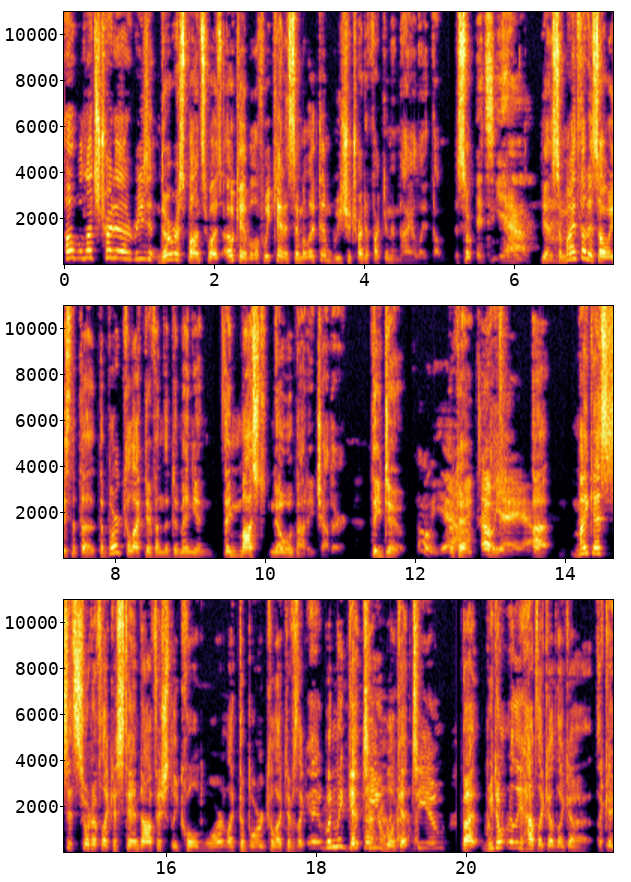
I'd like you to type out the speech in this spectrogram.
Oh well, let's try to reason. Their response was, okay, well, if we can't assimilate them, we should try to fucking annihilate them. So it's yeah, yeah, so Hmm. my thought is always that the the Borg Collective and the Dominion they must know about each other. They do. Oh yeah. Okay. Oh yeah, yeah. yeah. Uh, My guess is it's sort of like a standoffishly Cold War. Like the Borg Collective is like, eh, when we get to you, we'll get to you. But we don't really have like a like a like a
